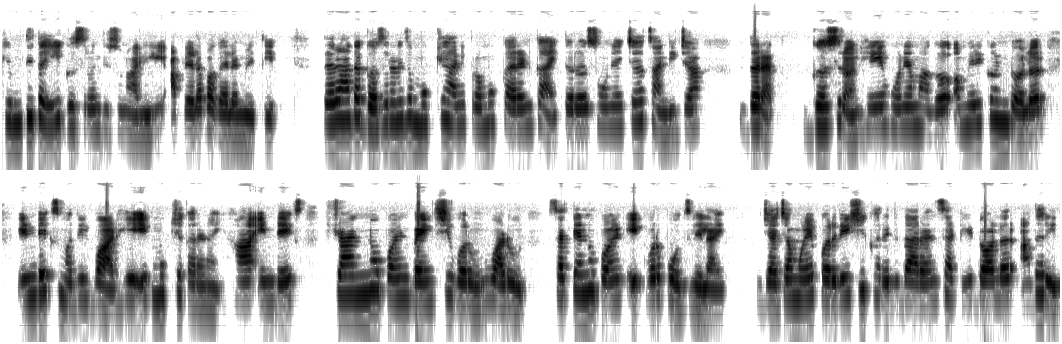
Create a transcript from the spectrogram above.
किमतीतही घसरण दिसून आलेली आपल्याला बघायला मिळते. तर आता घसरणीचं मुख्य आणि प्रमुख कारण काय? तर सोन्याच्या चांदीच्या दरात. घसरण हे होण्यामागं अमेरिकन डॉलर इंडेक्स मधील वाढ हे एक मुख्य कारण आहे. हा इंडेक्स शहाण्णव पॉईंट ब्याऐंशी वरून वाढून सत्त्याण्णव पॉईंट एक वर पोहोचलेला आहे. ज्याच्यामुळे परदेशी खरेदीदारांसाठी डॉलर आधारित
